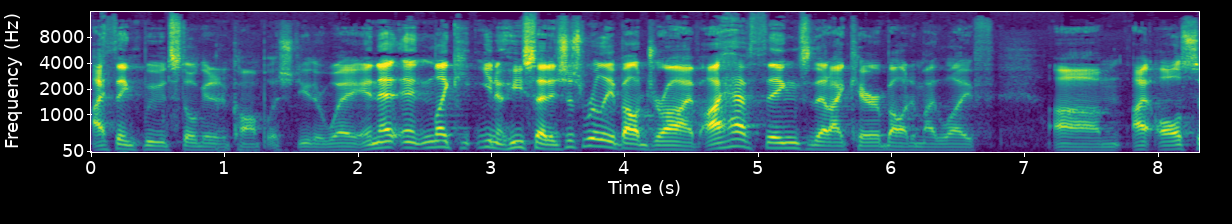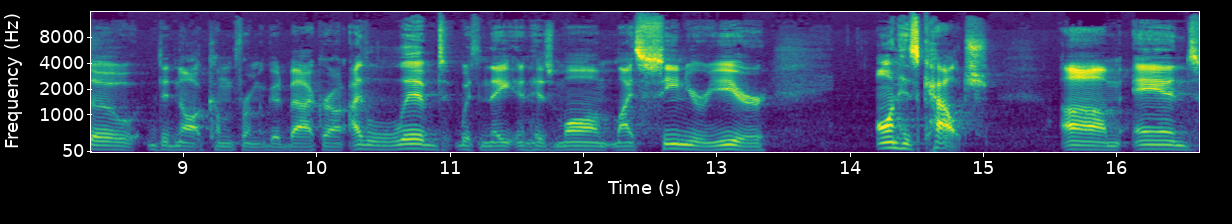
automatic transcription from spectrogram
I think we would still get it accomplished either way. And that, and like you know, he said, it's just really about drive. I have things that I care about in my life. Um, I also did not come from a good background. I lived with Nate and his mom my senior year on his couch, um, and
